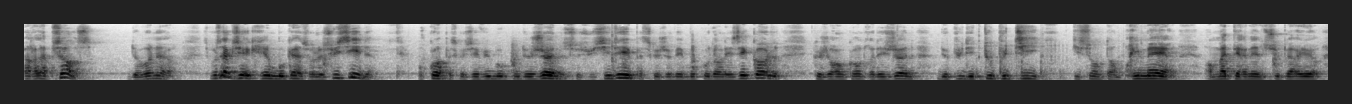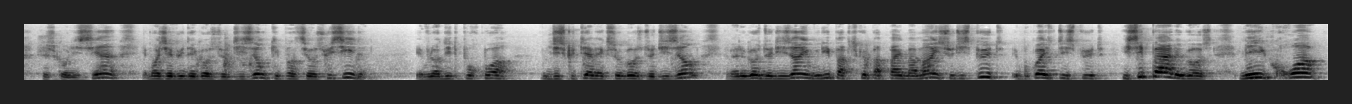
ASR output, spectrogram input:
par l'absence de bonheur. C'est pour ça que j'ai écrit un bouquin sur le suicide. Pourquoi? Parce que j'ai vu beaucoup de jeunes se suicider, parce que je vais beaucoup dans les écoles, que je rencontre des jeunes depuis des tout petits qui sont en primaire, en maternelle supérieure jusqu'au lycéen. Et moi j'ai vu des gosses de 10 ans qui pensaient au suicide. Et vous leur dites pourquoi? Vous discutez avec ce gosse de 10 ans, eh le gosse de 10 ans, il vous dit parce que papa et maman, ils se disputent. Et pourquoi ils se disputent? Il ne sait pas, le gosse. Mais il croit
